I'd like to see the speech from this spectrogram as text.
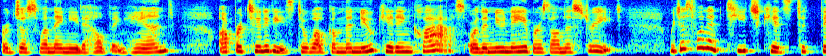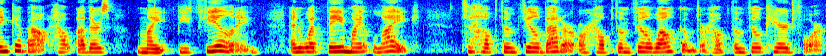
or just when they need a helping hand, opportunities to welcome the new kid in class or the new neighbors on the street. We just want to teach kids to think about how others might be feeling and what they might like to help them feel better or help them feel welcomed or help them feel cared for.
